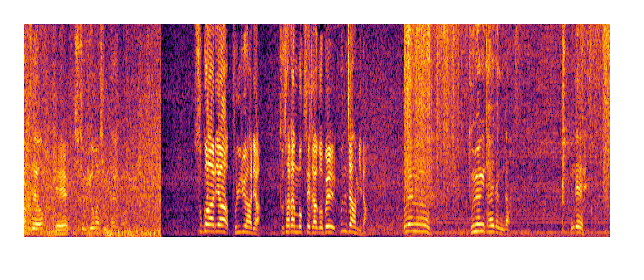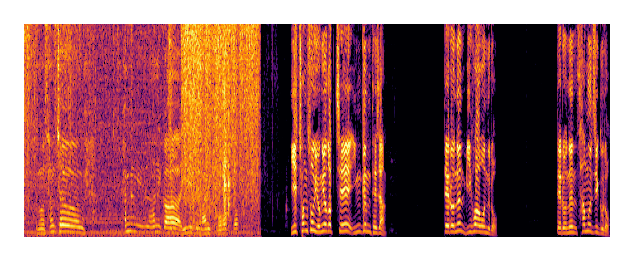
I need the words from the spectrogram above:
잡으세요. 예. 진짜 위험하십니다 이거. 수거하랴 분류하랴 두 사람 몫의 작업을 혼자 합니다. 원래는 두 명이 타야 됩니다. 근데 뭐 상천 한 명이 하니까 일이 좀 많이 적었죠. 이 청소 용역 업체의 임금 대장. 때로는 미화원으로, 때로는 사무직으로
